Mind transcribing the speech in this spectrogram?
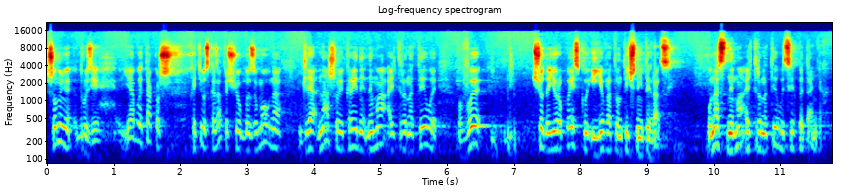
Шановні друзі, я би також хотів сказати, що безумовно для нашої країни нема альтернативи в щодо європейської і євроатлантичної інтеграції. У нас нема альтернативи в цих питаннях.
